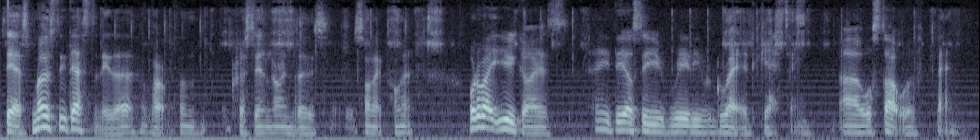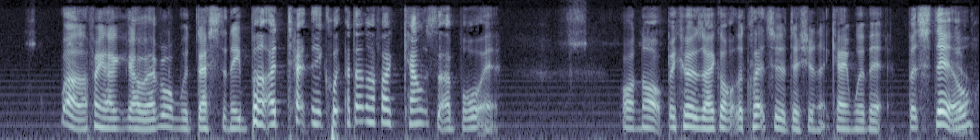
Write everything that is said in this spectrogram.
So yes, mostly Destiny there, apart from Christian Lorenzo's Sonic comment. What about you guys? Any DLC you've really regretted getting? Uh, we'll start with Ben. Well, I think I can go with everyone with Destiny, but I technically, I don't know if I counts that I bought it or not because I got the collector's edition that came with it. But still,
